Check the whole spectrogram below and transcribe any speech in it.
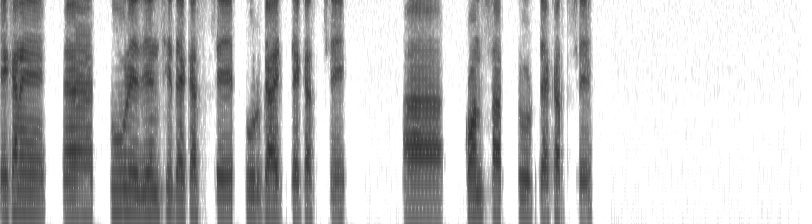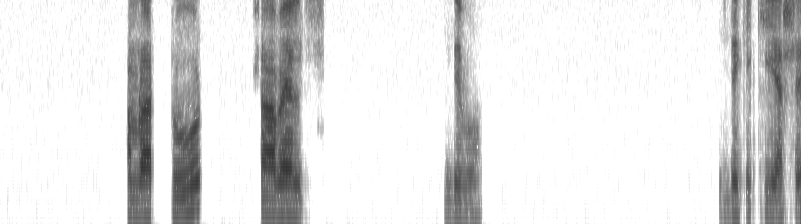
এখানে ট্যুর এজেন্সি দেখাচ্ছে ট্যুর গাইড দেখাচ্ছে কনসার্ট ট্যুর দেখাচ্ছে। আমরা ট্যুর ট্রাভেলস দেব। দেখি কি আসে।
